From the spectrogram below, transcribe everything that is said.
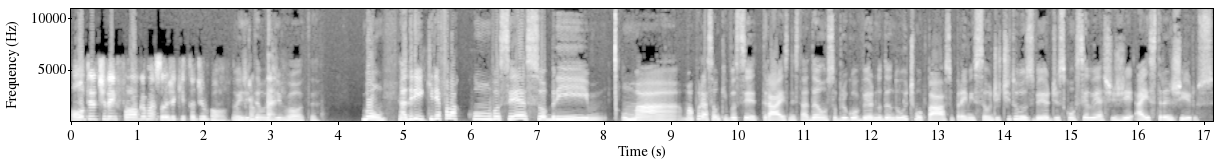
Ontem eu tirei folga, mas hoje aqui estou de volta. Hoje estamos de volta. Bom, Adri, é. queria falar com você sobre uma, uma apuração que você traz no Estadão sobre o governo dando o último passo para a emissão de títulos verdes com selo ESG a estrangeiros.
